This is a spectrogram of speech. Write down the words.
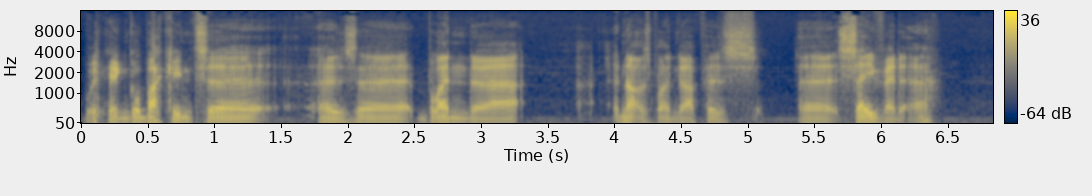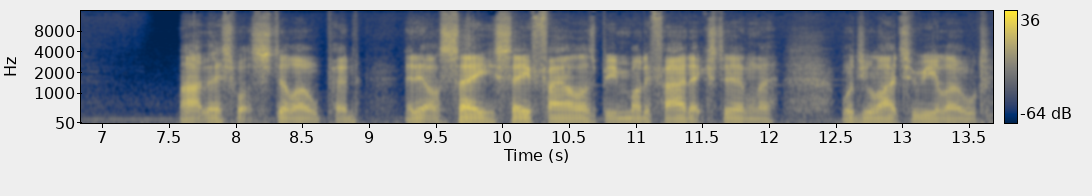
we can go back into as a Blender, not as Blender app, as a save editor, like this, what's still open, and it'll say save file has been modified externally would you like to reload?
